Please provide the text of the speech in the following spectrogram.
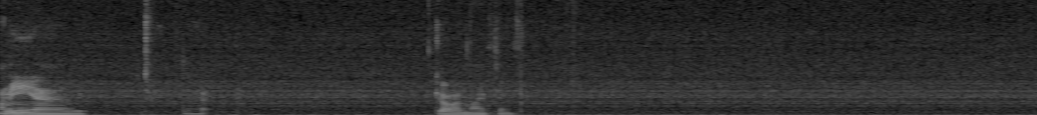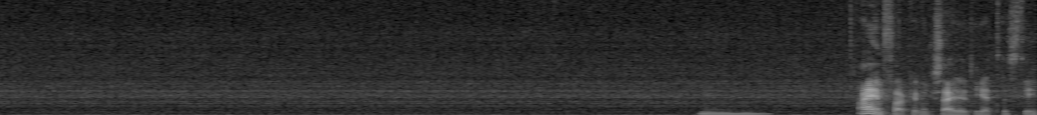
Let me uh. Go on live thing. I am fucking excited to get this theme.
